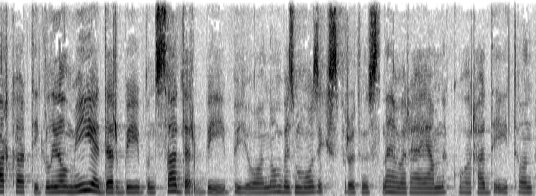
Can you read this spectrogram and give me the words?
ārkārtīgi liela miedarbība un sadarbība, jo nu, bez mūzikas, protams, nevarējām neko radīt. Un,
